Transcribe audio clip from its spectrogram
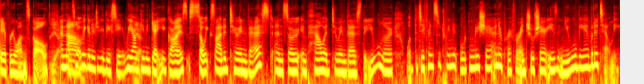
everyone's goal. Yeah. And that's what Um, we're going to do this year. We are Yeah. going to get you guys so excited to invest and so empowered to invest that you will know what the difference between an ordinary share and a preferential share is, and you will be able to tell me.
